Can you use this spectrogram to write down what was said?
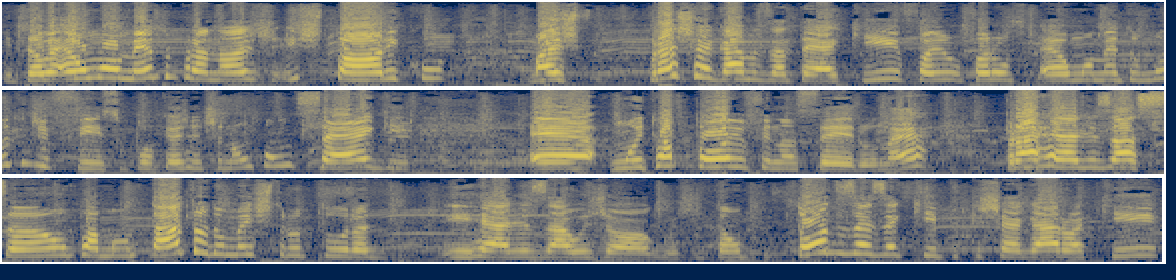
Então é um momento para nós histórico, mas para chegarmos até aqui foi, foi, é um momento muito difícil, porque a gente não consegue é, muito apoio financeiro, né? Para realização, para montar toda uma estrutura e realizar os jogos. Então, todas as equipes que chegaram aqui,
